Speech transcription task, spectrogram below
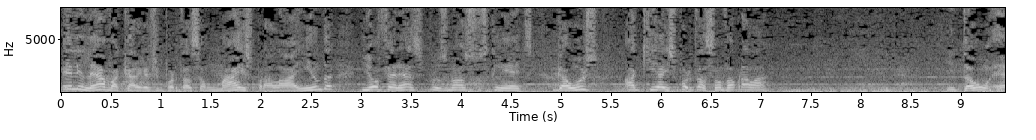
ele leva a carga de importação mais para lá ainda e oferece para os nossos clientes gaúchos aqui a exportação vá para lá. Então, é,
